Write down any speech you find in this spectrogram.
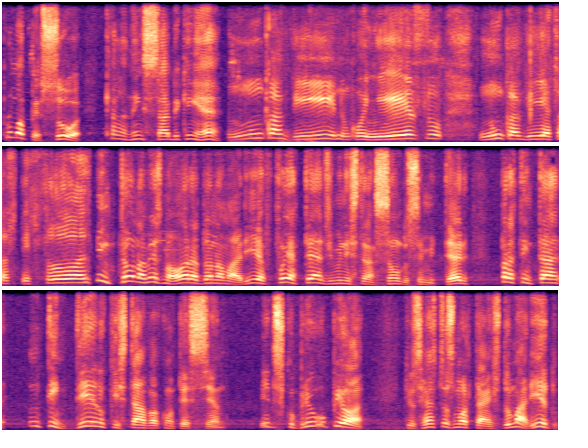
para uma pessoa que ela nem sabe quem é. Nunca vi, não conheço, nunca vi essas pessoas. Então, na mesma hora, a dona Maria foi até a administração do cemitério para tentar entender o que estava acontecendo e descobriu o pior: que os restos mortais do marido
